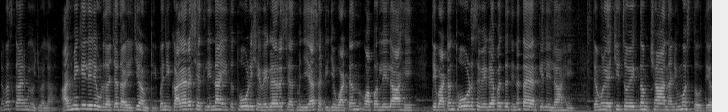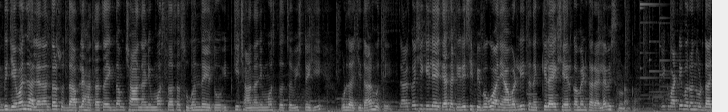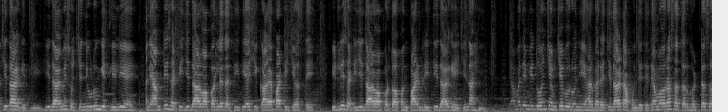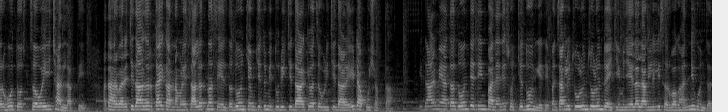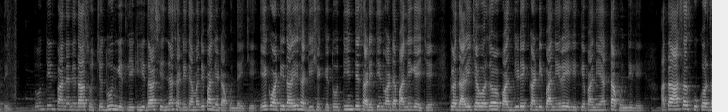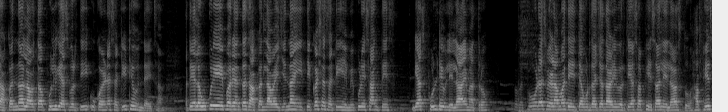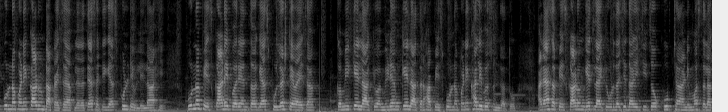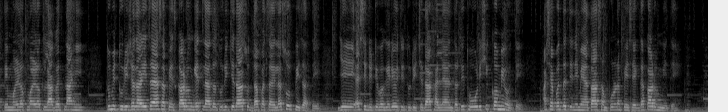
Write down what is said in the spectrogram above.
नमस्कार मी उज्ज्वला. आज मी केलेली उडदाच्या डाळीची आमटी. पण ही काळ्या रश्श्यातली नाही तर थोडेशा वेगळ्या रश्श्यात म्हणजे यासाठी जे वाटण वापरलेलं आहे ते वाटण थोडंसं वेगळ्या पद्धतीनं तयार केलेलं आहे. त्यामुळे याची चव एकदम छान आणि मस्त होते. अगदी जेवण झाल्यानंतर सुद्धा आपल्या हाताचा एकदम छान आणि मस्त असा सुगंध येतो. इतकी छान आणि मस्त चविष्ट ही उडदाची डाळ होते. डाळ कशी केली आहे त्यासाठी रेसिपी बघू आणि आवडली तर नक्की लाईक शेअर कमेंट करायला विसरू नका. एक वाटी भरून उडदाची डाळ घेतली. ही डाळ मी स्वच्छ निवडून घेतलेली आहे. आणि आमटीसाठी जी डाळ वापरल्या जाते ती अशी काळ्या पाटीची असते. इडलीसाठी जी डाळ वापरतो आपण पांढरी ती डाळ घ्यायची नाही. यामध्ये मी दोन चमचे भरून ही हरभऱ्याची डाळ टाकून देते. त्यामुळे रसा तर घट्टसर होतोच चवही छान लागते. आता हरभऱ्याची डाळ जर काही कारणामुळे चालत नसेल तर दोन चमचे तुम्ही तुरीची डाळ किंवा चवळीची डाळही टाकू शकता. ही डाळ मी आता दोन ते तीन पाण्याने स्वच्छ धुवून घेते. पण चांगली चोळून चोळून द्यायची म्हणजे याला लागलेली सर्व घाण निघून जाते. दोन तीन पाण्याने डाळ स्वच्छ धुवून घेतली की ही डाळ शिजण्यासाठी त्यामध्ये पाणी टाकून द्यायचे. एक वाटी डाळीसाठी शक्यतो तीन ते साडेतीन वाट्या पाणी घ्यायचे किंवा डाळीच्या वर जवळपास दीड एक कांडी पाणी राहील इतके पाणी यात टाकून दिले. आता असाच कुकर झाकण न लावता फुल गॅसवरती उकळण्यासाठी ठेवून द्यायचा. आता याला उकळी येईपर्यंत झाकण लावायचे नाही ते कशासाठी हे मी पुढे सांगतेस. गॅस फुल ठेवलेला आहे मात्र. बघा थोड्याच वेळामध्ये त्या उडदाच्या डाळीवरती असा फेस आलेला असतो. हा फेस पूर्णपणे काढून टाकायचा आहे आपल्याला. त्यासाठी गॅस फुल ठेवलेला आहे. पूर्ण फेस काढेपर्यंत गॅस फुलच ठेवायचा. कमी केला किंवा मिडियम केला तर हा फेस पूर्णपणे खाली बसून जातो. आणि असा फेस काढून घेतला की उडदाची डाळीची चव खूप छान आणि मस्त लागते. मळक मळक लागत नाही. तुम्ही तुरीच्या डाळीचा असा फेस काढून घेतला तर तुरीची डाळसुद्धा पचायला सोपी जाते. जे ॲसिडिटी वगैरे होती तुरीची डाळ खाल्ल्यानंतर ती थोडीशी कमी होते. अशा पद्धतीने मी आता संपूर्ण फेस एकदा काढून घेते.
